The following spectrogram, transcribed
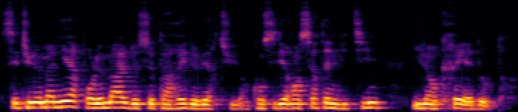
C'est une manière pour le mal de se parer de vertu. En considérant certaines victimes, il en crée d'autres.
